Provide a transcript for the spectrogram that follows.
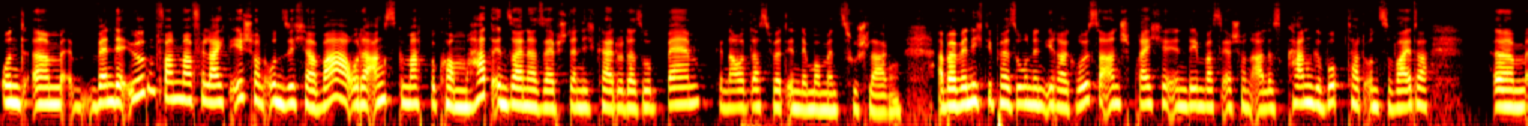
Und ähm, wenn der irgendwann mal vielleicht eh schon unsicher war oder Angst gemacht bekommen hat in seiner Selbstständigkeit oder so, bam, genau das wird in dem Moment zuschlagen. Aber wenn ich die Person in ihrer Größe anspreche, in dem, was er schon alles kann, gewuppt hat und so weiter, ähm,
